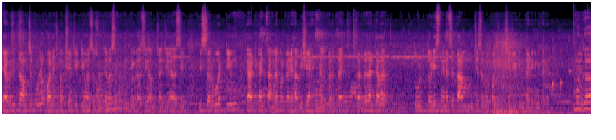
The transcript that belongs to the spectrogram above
याविरुद्ध आमचं पूर्ण कॉलेज कक्षाची टीम असं सुजल असेल प्रत्येक असेल आमच्या जे असेल ही सर्व टीम त्या ठिकाणी चांगल्या प्रकारे हा विषय हँडल करत आहे करतात आणि त्याला तोड तडीस नेण्याचं काम आमची सर्व कॉलेज कक्षाची टीम त्या ठिकाणी करेल मुलगा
